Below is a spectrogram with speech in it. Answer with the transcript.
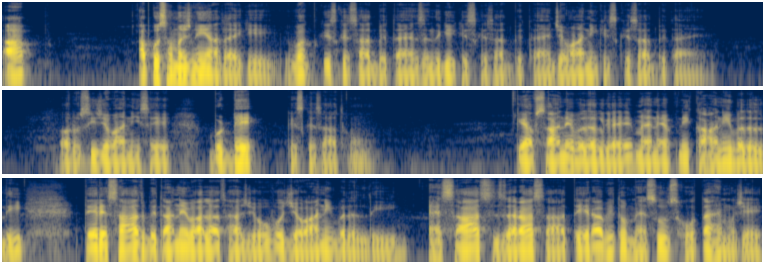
आप, आपको समझ नहीं आता है कि वक्त किसके साथ बिताएँ, ज़िंदगी किसके साथ बिताएँ, जवानी किसके साथ बिताएँ और उसी जवानी से बुढ़े किसके साथ हों। के अफसाने बदल गए, मैंने अपनी कहानी बदल दी, तेरे साथ बिताने वाला था जो, वो जवानी बदल दी। एहसास ज़रा सा, तेरा भी तो महसूस होता है मुझे,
